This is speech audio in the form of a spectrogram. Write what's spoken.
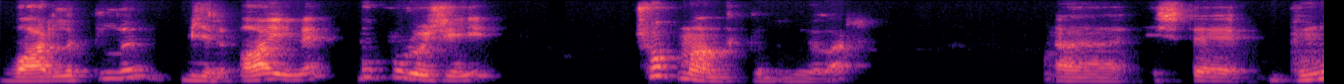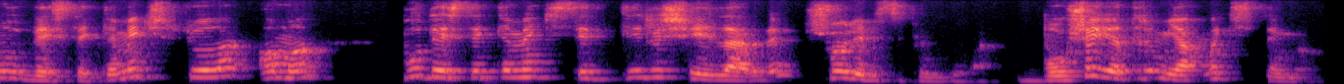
varlıklı bir aile bu projeyi çok mantıklı buluyorlar. Ee, işte bunu desteklemek istiyorlar ama bu desteklemek istedikleri şeylerde şöyle bir sıkıntı var. Boşa yatırım yapmak istemiyor.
